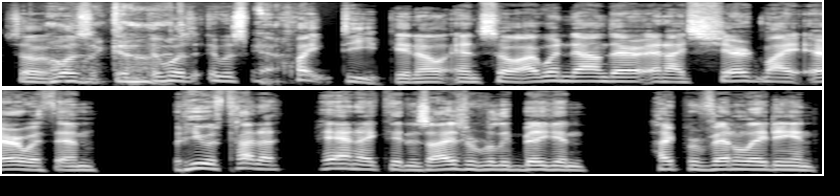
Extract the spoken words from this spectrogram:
So it oh was, it, it, was, it was yeah. quite deep, you know? And so I went down there and I shared my air with him, but he was kind of panicked and his eyes were really big. And hyperventilating and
